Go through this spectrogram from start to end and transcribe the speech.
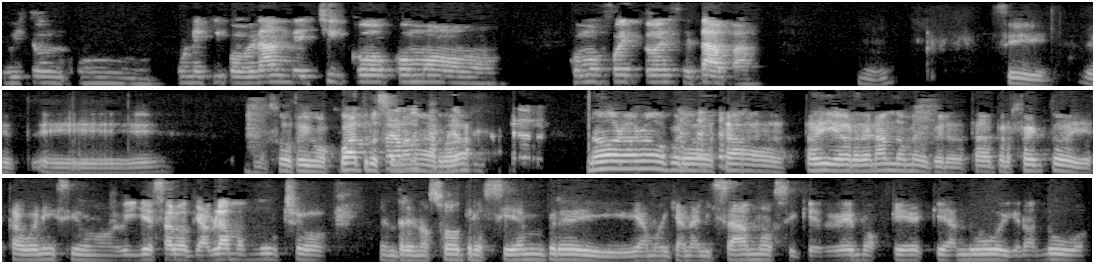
tuviste un, un, equipo grande, chico, ¿cómo, ¿cómo fue toda esa etapa? Sí, eh, nosotros tuvimos cuatro semanas de rodaje. No, no, no, pero está, estoy ordenándome, pero está perfecto y está buenísimo y es algo que hablamos mucho entre nosotros siempre y digamos y que analizamos y que vemos qué, anduvo y qué no anduvo.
